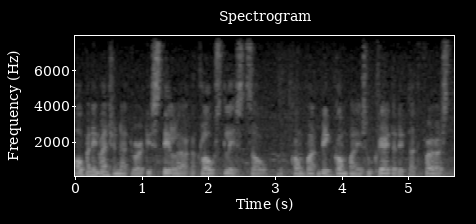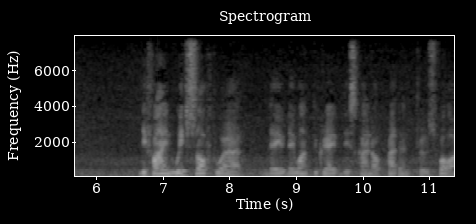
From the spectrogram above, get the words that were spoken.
Open Invention Network is still a, a closed list, so big companies who created it at first defined which software they, they want to create this kind of patent truce for.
